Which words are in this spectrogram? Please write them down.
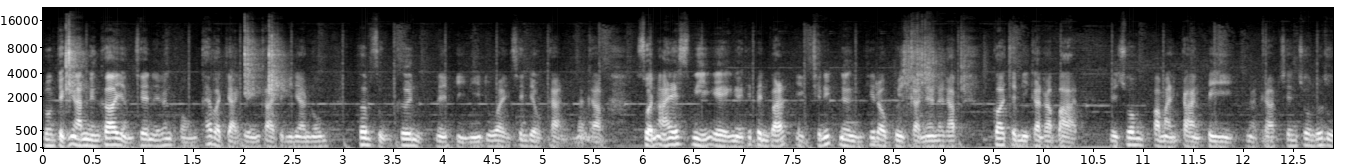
รวมถึงอีกอันหนึ่งก็อย่างเช่นในเรื่องของไข้หวัดใหญ่เองก็อาจจะมีแนวโน้มเพิ่มสูงขึ้นในปีนี้ด้วยเช่นเดียวกันนะครับส่วน RSV เองเนี่ยที่เป็นไวรัสอีกชนิดหนึ่งที่เราคุยกันเนี่ยนะครับก็จะมีการระบาดในช่วงประมาณกลางปีนะครับ เช่นช่วงฤดู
